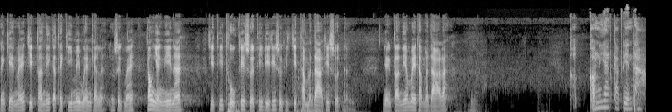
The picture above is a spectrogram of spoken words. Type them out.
สังเกตไหมจิตตอนนี้กับตะกี้ไม่เหมือนกันแล้วรู้สึกไหมต้องอย่างนี้นะ จิตที่ถูกที่สุดที่ดีที่สุดคือจิตธรรมดาที่สุดนะอย่างตอนนี้ไม่ธรรมดาละขอขออนุญาตกลับเรียนถาม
